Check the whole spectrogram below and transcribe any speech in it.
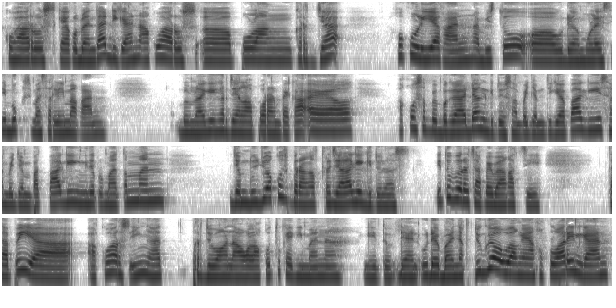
Aku harus kayak aku bilang tadi kan aku harus eh, pulang kerja. Aku kuliah kan habis itu eh, udah mulai sibuk semester 5 kan belum lagi ngerjain laporan PKL aku sampai begadang gitu sampai jam 3 pagi sampai jam 4 pagi nginep rumah temen. Jam 7 aku berangkat kerja lagi gitu Nas. Itu bener capek banget sih. Tapi ya aku harus ingat perjuangan awal aku tuh kayak gimana gitu. Dan udah banyak juga uang yang aku keluarin kan.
